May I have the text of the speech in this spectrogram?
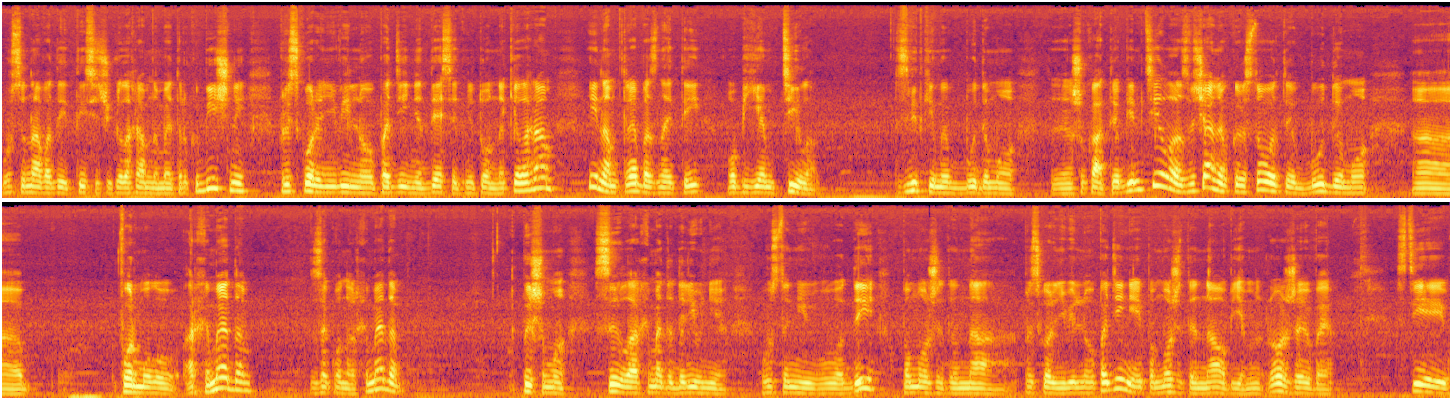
гусина води 1000 кг на метр кубічний, прискорення вільного падіння 10 ньютон на кілограм, і нам треба знайти об'єм тіла. Звідки ми будемо е, шукати об'єм тіла? Звичайно, використовувати будемо е, формулу Архимеда, закон Архимеда. Пишемо сила Архимеда дорівнює густоні води, помножити на прискорення вільного падіння і помножити на об'єм РОЖВ. З цієї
